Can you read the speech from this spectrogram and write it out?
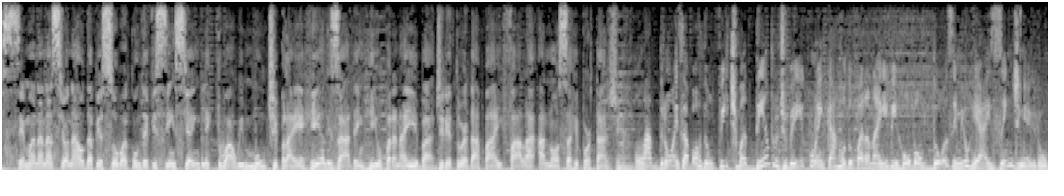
Semana Nacional da Pessoa com Deficiência Intelectual e Múltipla é realizada em Rio Paranaíba. Diretor da PAI fala a nossa reportagem. Ladrões abordam vítima dentro de veículo em Carmo do Paranaíba e roubam 12 mil reais em dinheiro.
